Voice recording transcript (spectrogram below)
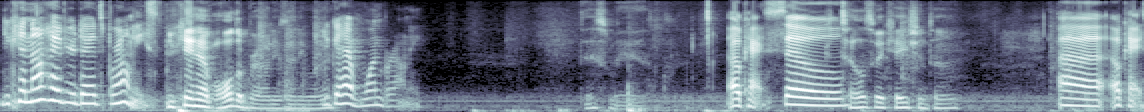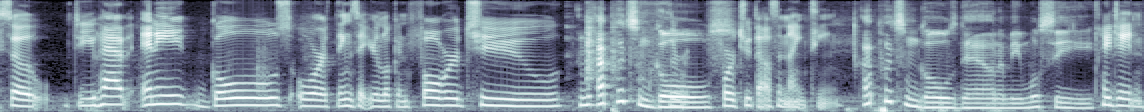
You cannot have your dad's brownies. you can't have all the brownies anyway. You can have one brownie. this man. Okay, so Tell us vacation time. Uh, okay, so do you have any goals or things that you're looking forward to I mean, I put some goals. for 2019? I put some goals down. I mean, we'll see. Hey, Jaden.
